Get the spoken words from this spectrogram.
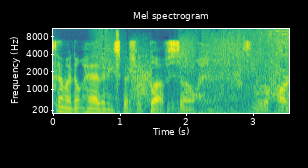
This time I don't have any special buffs, so it's a little harder.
